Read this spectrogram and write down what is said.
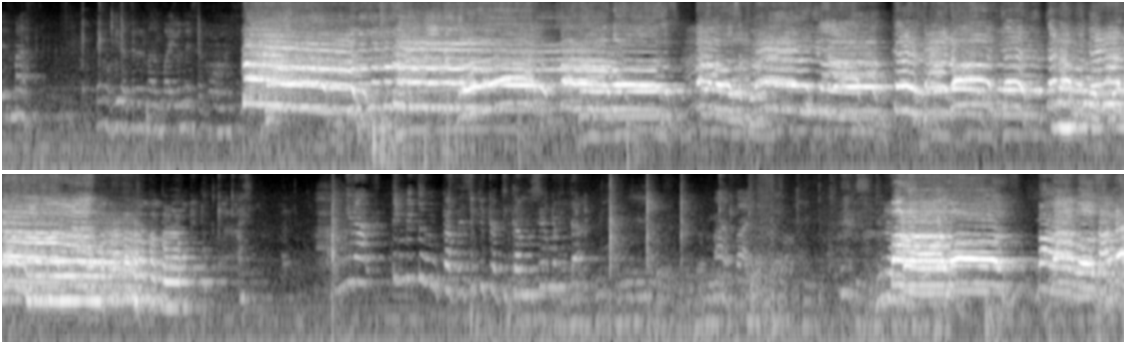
Es más, tengo que ir a traer más mayonesa. ¿cómo ves? ¡Vamos, América! ¡Que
